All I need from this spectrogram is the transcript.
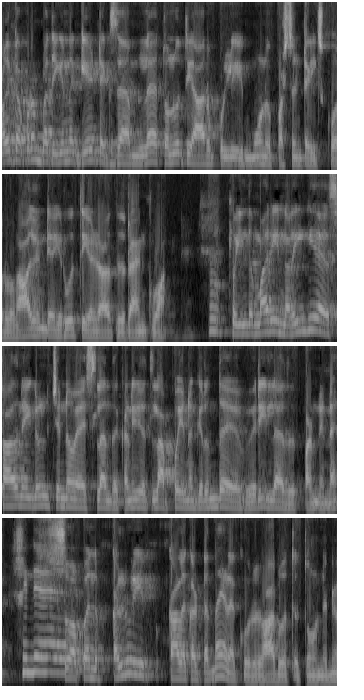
அதுக்கப்புறம் பார்த்தீங்கன்னா கேட் எக்ஸாமில் தொண்ணூற்றி ஆறு புள்ளி மூணு பர்சன்டேஜ் ஸ்கோர் ஆல் இந்தியா இருபத்தி ஏழாவது ரேங்க் வாங்கினேன் இப்போ இந்த மாதிரி நிறைய சாதனைகள் சின்ன வயசுல அந்த கணிதத்தில் அப்போ எனக்கு இருந்த வெறியில் அது பண்ணினேன். ஸோ அப்போ இந்த கல்லூரி காலகட்டம் தான் எனக்கு ஒரு ஆர்வத்தை தோணுன்னு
